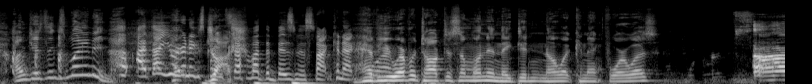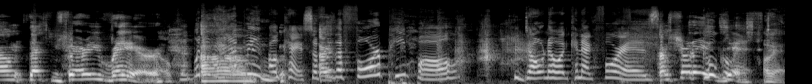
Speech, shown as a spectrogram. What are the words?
I'm just explaining. I thought you were going to explain Josh. stuff about the business, not Connect. Have Four. you ever talked to someone and they didn't know what Connect Four was? Um, that's very rare. Okay, but it happened. Okay, so for the four people who don't know what Connect Four is, I'm sure they Google exist. it. Okay.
